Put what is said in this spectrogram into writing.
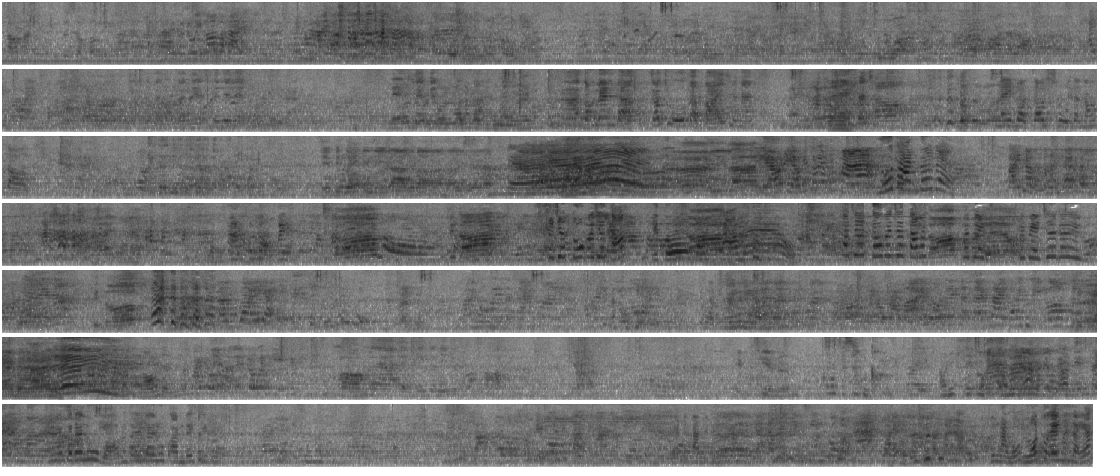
ลองอะดูสองรอบดูดูอีกรอบป่ะคะเอาไปโคตรมันไม่เท่าตัวแต่เนสไม่ได้เล่นของหนูนะเนสเล่นเป็นโดนสลูกดของบูไงาชู้แบบไบร์ทใช่ไหมแน่จะชอบจับดูอะไรในบทเจ้าชู้แต่น้องจอนเอ๊ะพี่ตุ๊กนี่ลีลาหรือเปล่าฮะเดี๋ยวนะมาแล้วมาแล้วมาแล้วเออลีลาเดี๋ยวเดี๋ยวพี่ตุ้ยอย่าเพิ่งมา รู้ทันด้วยเนี่ยไปจับเลยฟันคนหลงไปต๊อกพี่ต๊อกคือชื่อตุ๊กไม่ชื่อต๊อก พี่ตุ๊กน้องตามแล้วถ้าชื่อตุ๊กไม่ชื่อต๊อกพี่ต๊อกไปเปลี่ยนแล้วไปเปลี่ยนชื่อกันอีกพี่ต๊อกอะไรอะไม่ได้แกล้งมันเฮ้ยน้องมันจะ ผอมเลยอะแต่จริงๆตัวนี้ดูก็ผอม เอ็มเทียร์เราจะส่งก่อนเอานี่เล่นกล้ามมากเล่นกล้ามมากงั้นจะได้รูปเหรอ มันต้องได้รูปอันได้คลิปเหรอไปตามเรื่อยเอาให้จริงๆก่อนนะไหนอะขึ้นทางนู้นรถตัวเองอยู่ไหนอะ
